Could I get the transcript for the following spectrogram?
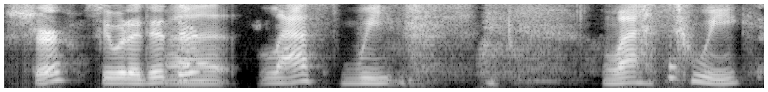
Sure. See what I did there? Uh, last week, last week,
